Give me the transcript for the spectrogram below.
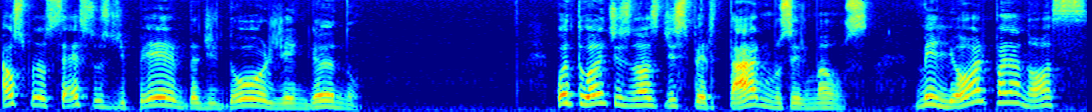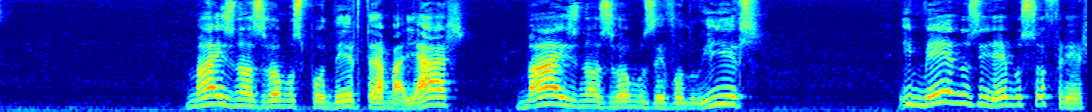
aos processos de perda, de dor, de engano. Quanto antes nós despertarmos, irmãos, melhor para nós. Mais nós vamos poder trabalhar, mais nós vamos evoluir e menos iremos sofrer.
